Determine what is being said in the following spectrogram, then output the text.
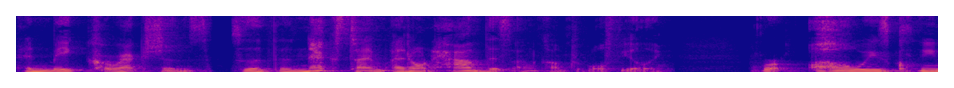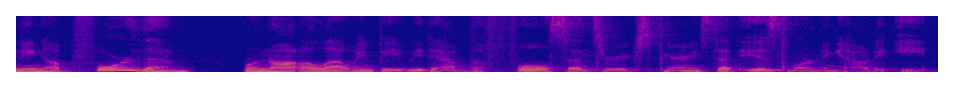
and make corrections so that the next time I don't have this uncomfortable feeling we're always cleaning up for them. We're not allowing baby to have the full sensory experience that is learning how to eat.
